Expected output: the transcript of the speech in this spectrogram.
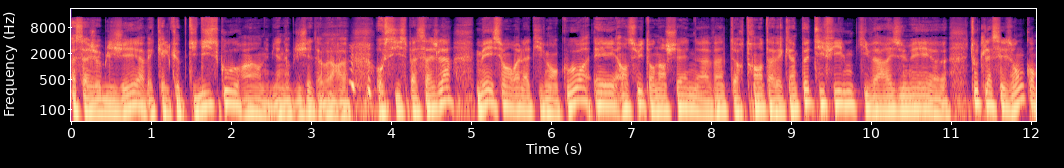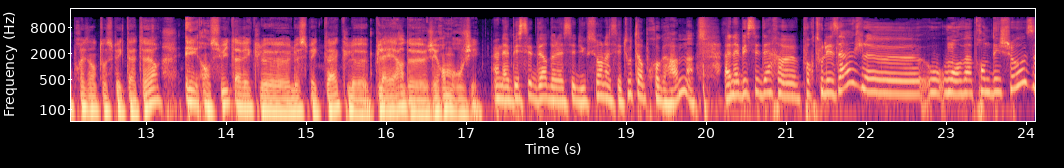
Euh, passage obligé avec quelques petits discours. Hein. On est bien obligé d'avoir euh, aussi ce passage-là, mais ils sont relativement courts. Et ensuite, on enchaîne à 20h30 avec un petit film qui va résumer euh, toute la saison qu'on présente aux spectateurs. Et ensuite avec le, le spectacle Plaire de Jérôme Rouget. Un abécédaire de la séduction, là, c'est tout un programme. Un abécédaire pour tous les âges où on va apprendre des choses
